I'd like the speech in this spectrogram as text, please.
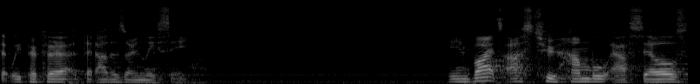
that we prefer that others only see. It invites us to humble ourselves,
